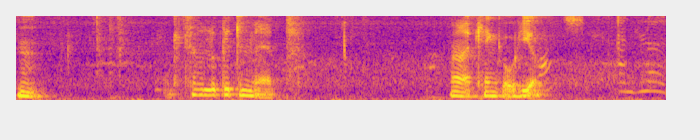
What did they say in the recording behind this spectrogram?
Hmm. Let's have a look at the map. Ah, I can go here. Watch and learn.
